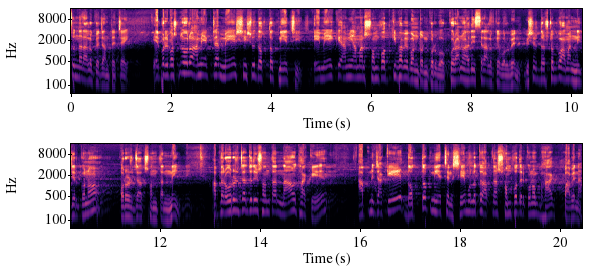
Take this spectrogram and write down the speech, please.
সুন্নার আলোকে জানতে চাই। এরপরে প্রশ্ন হলো, আমি একটা মেয়ে শিশু দত্তক নিয়েছি। এই মেয়েকে আমি আমার সম্পদ কীভাবে বন্টন করব? কোরআন হাদিসের আলোকে বলবেন, বিশেষ দ্রষ্টব্য, আমার নিজের কোনো অরসজাত সন্তান নেই। আপনার অরসজাত যদি সন্তান নাও থাকে, আপনি যাকে দত্তক নিয়েছেন, সে মূলত আপনার সম্পদের কোনো ভাগ পাবে না।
